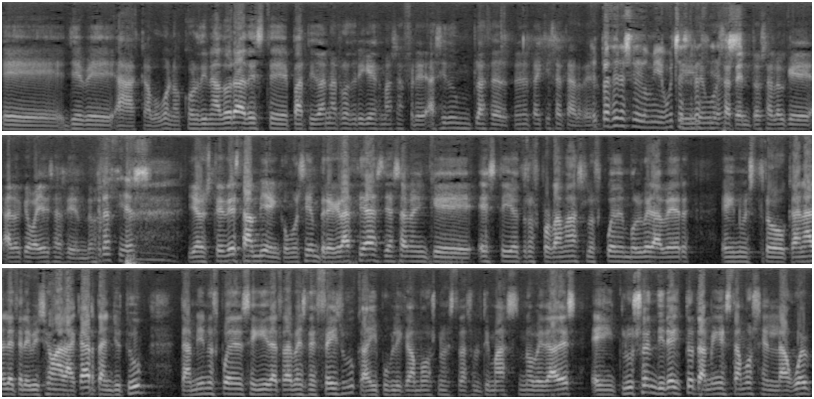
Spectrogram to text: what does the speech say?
eh, lleve a cabo. Bueno, coordinadora de este partido, Ana Rodríguez Masafre, ha sido un placer tenerte aquí esta tarde. El placer ha sido mío, muchas Seguiremos atentos a lo, que, a lo que vayáis haciendo. Gracias. Y a ustedes también, como siempre, gracias. Ya saben que este y otros programas los pueden volver a ver en nuestro canal de televisión a la carta en YouTube. También nos pueden seguir a través de Facebook, ahí publicamos nuestras últimas novedades e incluso en directo también estamos en la web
